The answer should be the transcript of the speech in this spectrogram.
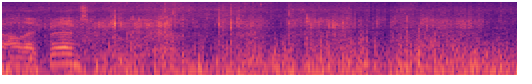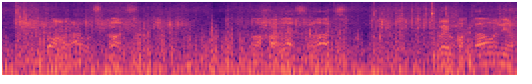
All those berms. Oh, that was nice. Oh, that's nice. Where am I going here?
